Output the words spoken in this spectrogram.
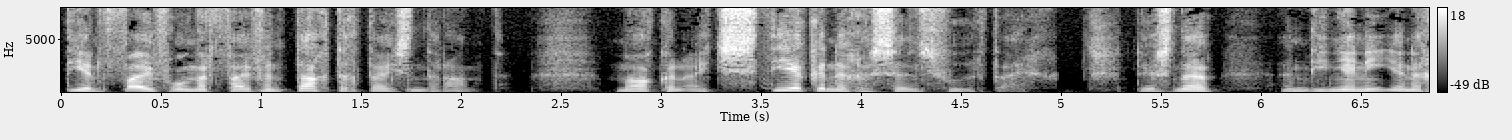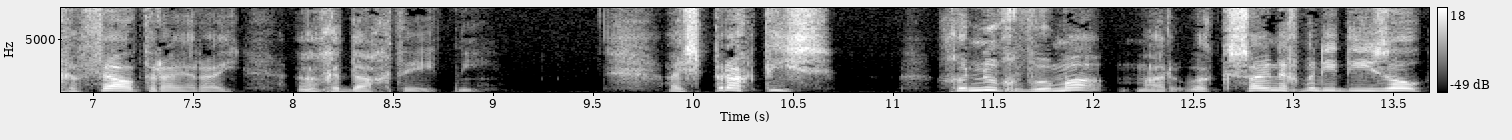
teen R585 000 maak 'n uitstekende gesinsvoertuig. Dis nou indien jy nie enige veldry ry in gedagte het nie. Hy's prakties, genoeg woema, maar ook suiwig met die diesel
